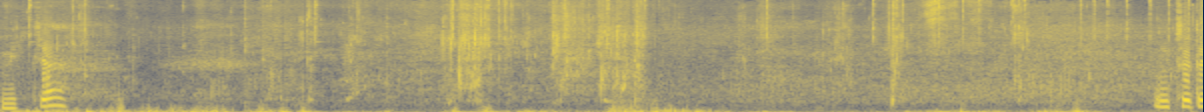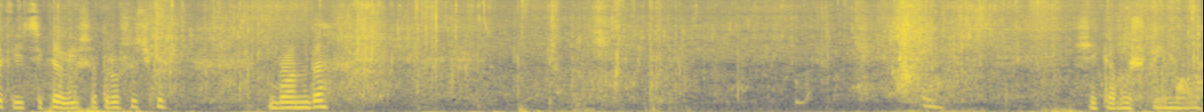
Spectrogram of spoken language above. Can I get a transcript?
Сміття. Ну, це такий цікавіше трошечки. Бонда. Ще й камиш піймали.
